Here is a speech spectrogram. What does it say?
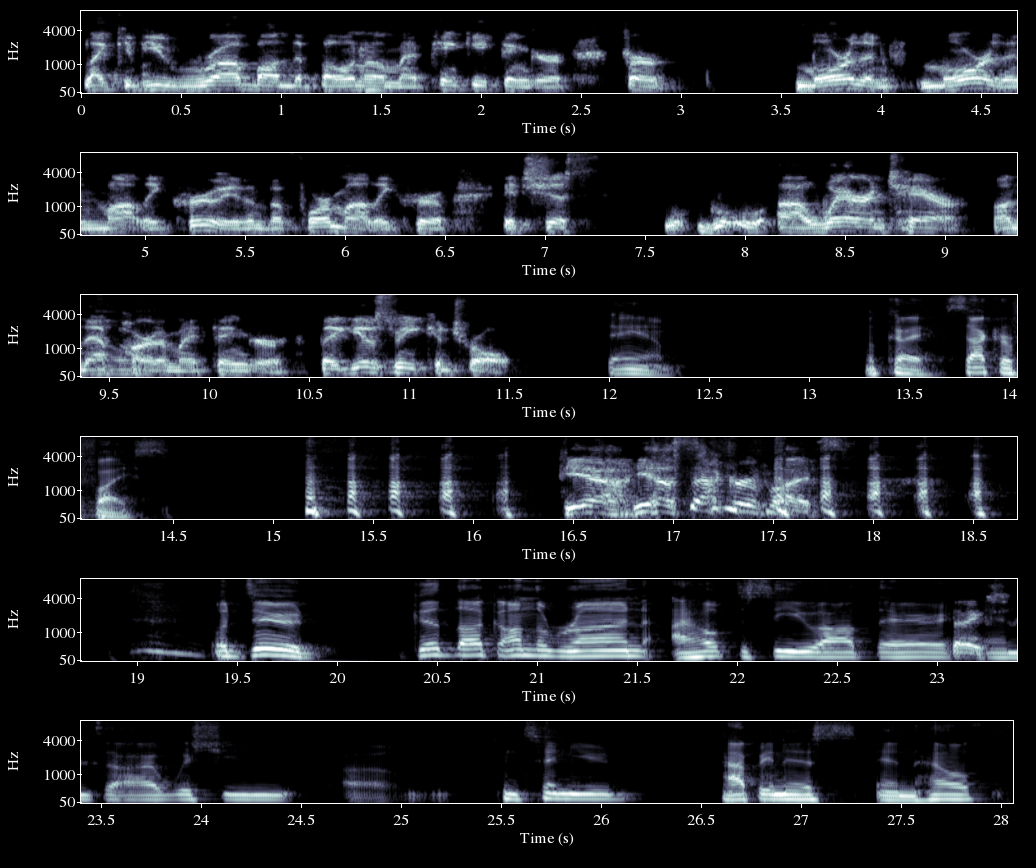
Like if you rub on the bone on my pinky finger for more than more than Motley Crue, even before Motley Crue, it's just uh, wear and tear on that oh. part of my finger, but it gives me control. Damn. Okay, sacrifice. yeah, yeah, sacrifice. well, dude, good luck on the run. I hope to see you out there, Thanks. and uh, I wish you um, continued happiness and health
